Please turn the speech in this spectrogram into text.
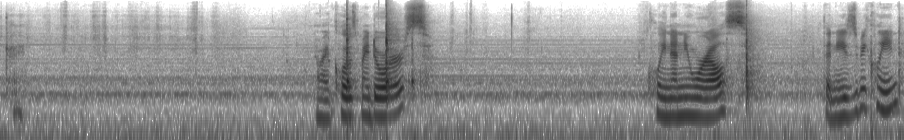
Okay. Now I close my doors, clean anywhere else that needs to be cleaned.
